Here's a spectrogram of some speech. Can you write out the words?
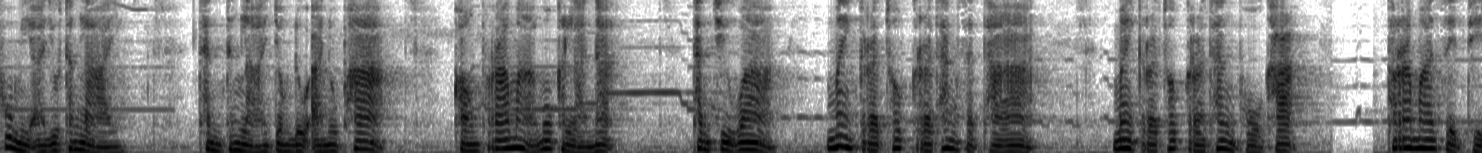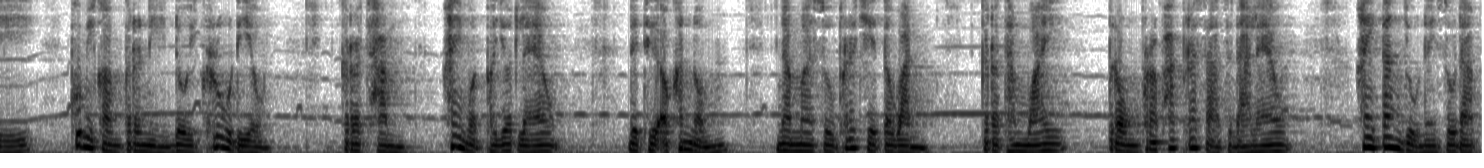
ผู้มีอายุทั้งหลาย ท่านทั้งหลายจงดูอนุภาพของพระมหาโมคคลานะ ท่านชื่อว่า ไม่กระทบกระทั่งศรัทธา ไม่กระทบกระทั่งโภคะทรมานเศรษฐีผู้มีความตรณีโดยครู่เดียว กระทำให้หมดพยศแล้ว ได้ถือเอาขนมนำมาสู่พระเชตวัน กระทำไว้ ตรงพระพักพระศาสดาแล้ว ให้ตั้งอยู่ในโซดาป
